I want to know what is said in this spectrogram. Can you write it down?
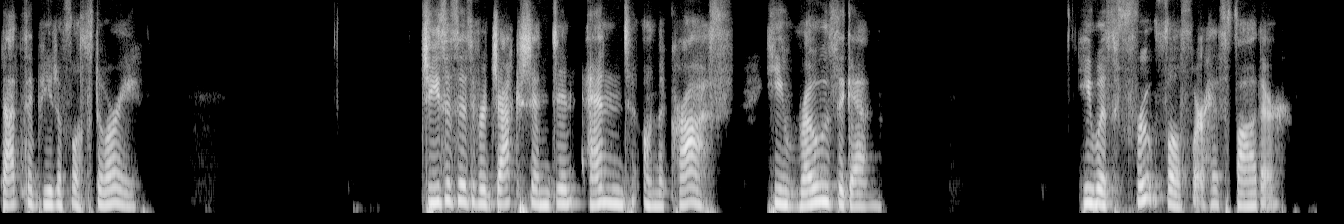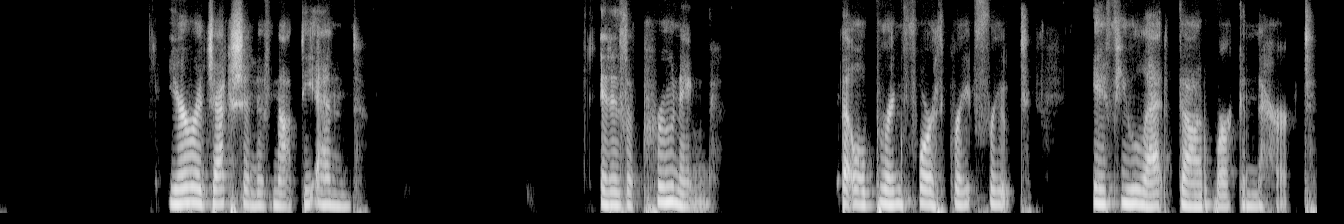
That's a beautiful story. Jesus' rejection didn't end on the cross, he rose again. He was fruitful for his Father. Your rejection is not the end, it is a pruning that will bring forth great fruit if you let God work in the hurt,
